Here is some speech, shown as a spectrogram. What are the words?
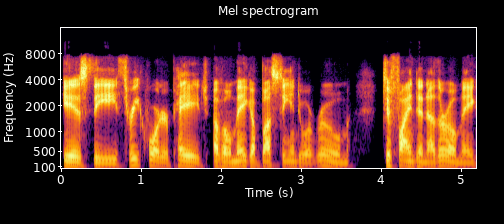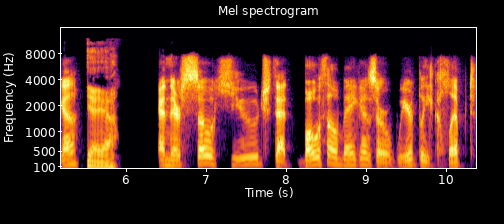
is the three quarter page of Omega busting into a room to find another Omega. Yeah, yeah. and they're so huge that both omegas are weirdly clipped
